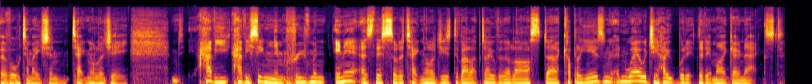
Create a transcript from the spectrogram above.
of automation technology, have you have you seen an improvement in it as this sort of technology has developed over the last uh, couple of years? And, and, where would you hope would it, that it might go next?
